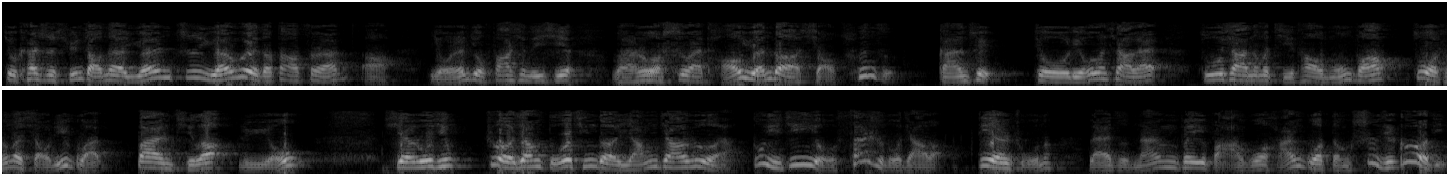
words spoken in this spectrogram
就开始寻找那原汁原味的大自然啊。有人就发现了一些宛若世外桃源的小村子，干脆就留了下来，租下那么几套农房，做成了小旅馆，办起了旅游。现如今，浙江德清的杨家乐啊，都已经有三十多家了，店主呢。来自南非、法国、韩国等世界各地，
